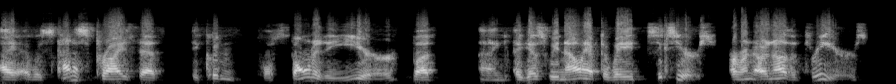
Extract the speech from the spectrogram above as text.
I, I was kind of surprised that they couldn't postpone it a year, but I, I guess we now have to wait six years or another three years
